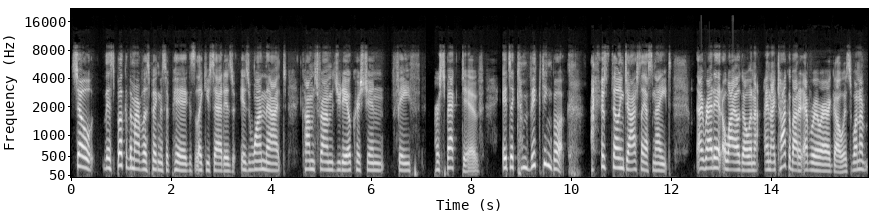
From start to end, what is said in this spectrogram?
So this book, The Marvelous Pigness of Pigs, like you said, is is one that comes from Judeo Christian faith perspective. It's a convicting book. I was telling Josh last night. I read it a while ago and I- and I talk about it everywhere I go. It's one of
